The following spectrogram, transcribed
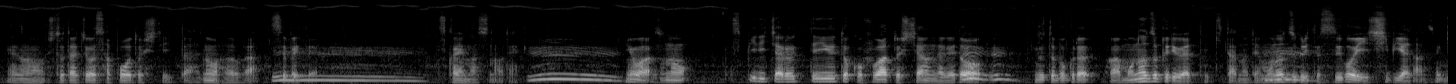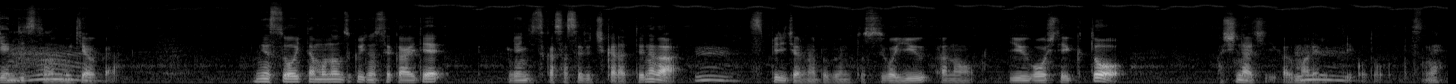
あの人たちをサポートしていたノウハウが全てうん。使えますので。うん。要はそのスピリチュアルっていうとこふわっとしちゃうんだけど、うんうん。ずっと僕らはものづくりをやってきたのでうん。ものづくりってすごいシビアなんですね。現実との向き合うから。でそういったものづくりの世界で現実化させる力っていうのがうん。スピリチュアルな部分とすごい融あの融合していくとシナジーが生まれるっていうことですね。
